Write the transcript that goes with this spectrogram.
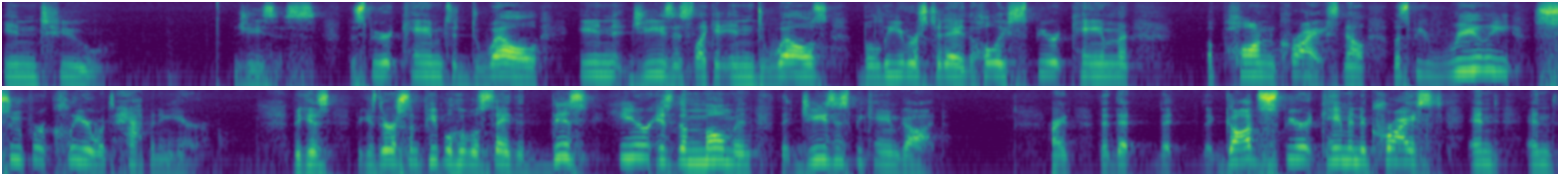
into Jesus. The Spirit came to dwell in Jesus like it indwells believers today. The Holy Spirit came upon Christ. Now, let's be really super clear what's happening here. Because, because there are some people who will say that this here is the moment that Jesus became God. Right? That, that, that, that God's Spirit came into Christ and, and,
